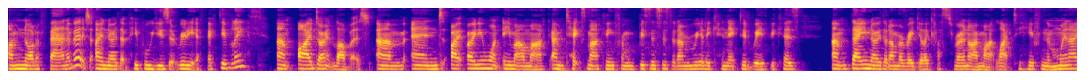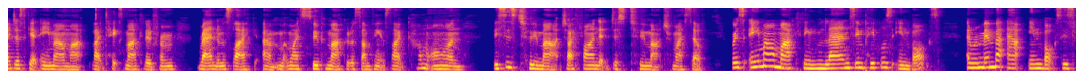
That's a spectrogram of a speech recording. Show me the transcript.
I'm not a fan of it. I know that people use it really effectively. Um, I don't love it, um, and I only want email mark um, text marketing from businesses that I'm really connected with because um, they know that I'm a regular customer and I might like to hear from them. When I just get email mark, like text marketed from randoms like um, my supermarket or something, it's like, come on, this is too much. I find it just too much for myself. Whereas email marketing lands in people's inbox, and remember, our inbox is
